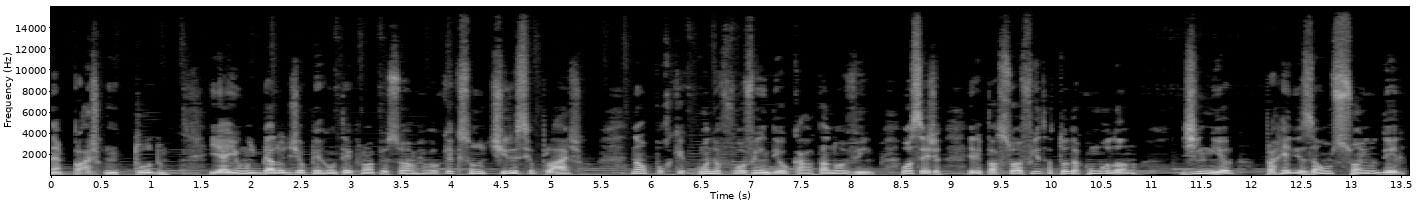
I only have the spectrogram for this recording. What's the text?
Né, plástico em tudo. E aí um belo dia eu perguntei para uma pessoa, por que que você não tira esse plástico? Não, porque quando eu for vender o carro tá novinho. Ou seja, ele passou a vida toda acumulando dinheiro para realizar um sonho dele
